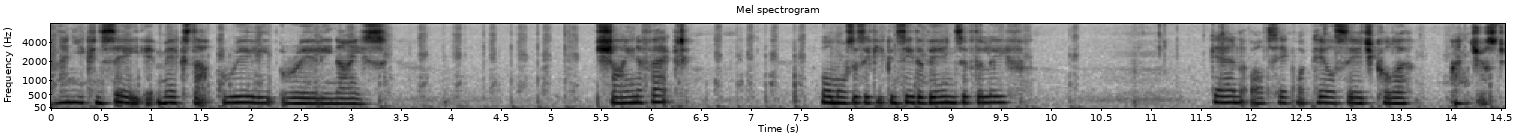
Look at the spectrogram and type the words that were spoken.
and then you can see it makes that really really nice shine effect. Almost as if you can see the veins of the leaf. Again I'll take my pale sage colour and just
